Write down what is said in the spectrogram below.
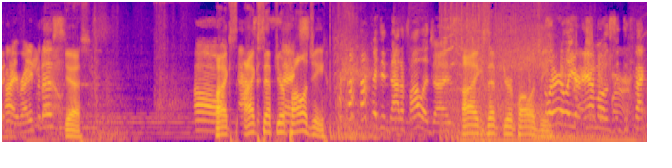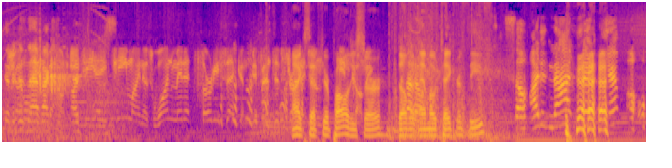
Defensive equipment. Alright, ready for this? inbound. Yes. Oh, I, ex- I that's at accept your six. apology. I did not apologize. I accept your apology. Clearly, your ammo's defective. It doesn't have extra Inbound. cartridges. minus One minute thirty seconds. Defensive I accept your apology, sir. Double ammo taker thief. So I did not take ammo.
